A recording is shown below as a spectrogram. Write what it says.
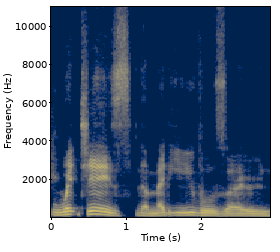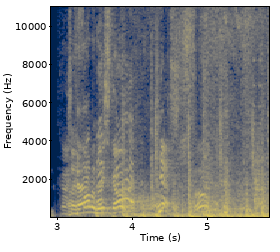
which is the medieval zone. So follow me. Go. Yes.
